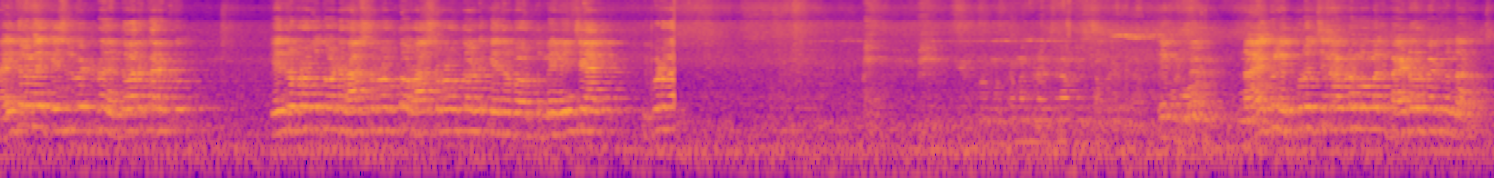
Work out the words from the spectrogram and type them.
రైతుల మీద కేసులు పెట్టడం ఎంతవరకు కరెక్ట్? కేంద్ర ప్రభుత్వం అంటే రాష్ట్ర ప్రభుత్వం రాష్ట్ర ప్రభుత్వం అంటే కేంద్ర ప్రభుత్వం. మేము ఏం చేయాలి ఇప్పుడు ముఖ్యమంత్రి వచ్చినా మీరు సపరేట్ ఎక్కువ నాయకులు ఎప్పుడు వచ్చినా కూడా మమ్మల్ని బయట ఊరు పెడుతున్నారు.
